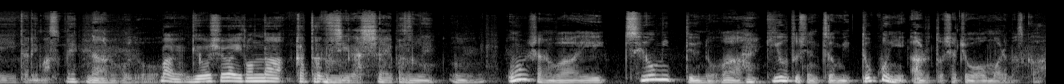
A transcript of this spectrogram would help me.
になりますね。なるほど。まあ、業種はいろんな方たちいらっしゃいますね。御社の場合、強みっていうのは、はい、企業としての強み、どこにあると社長は思われますか？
